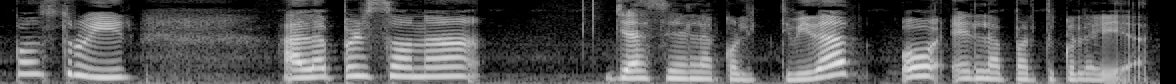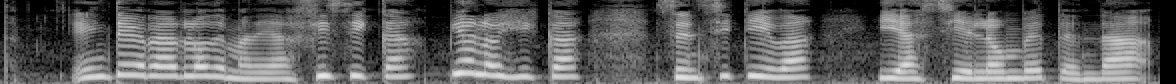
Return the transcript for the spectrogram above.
construir a la persona ya sea en la colectividad o en la particularidad, e integrarlo de manera física, biológica, sensitiva y así el hombre tendrá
